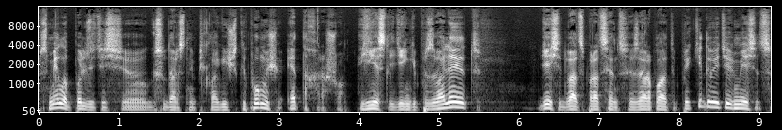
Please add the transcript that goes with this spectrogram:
смело пользуйтесь э, государственной психологической помощью, это хорошо. Если деньги позволяют, 10-20% своей зарплаты прикидываете в месяц,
